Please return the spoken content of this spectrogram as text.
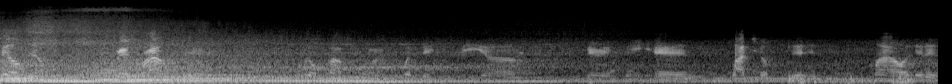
tell them Chris Brown said, Kudo popcorn, what they should be uh, experiencing, and watch them. It, wow, it is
